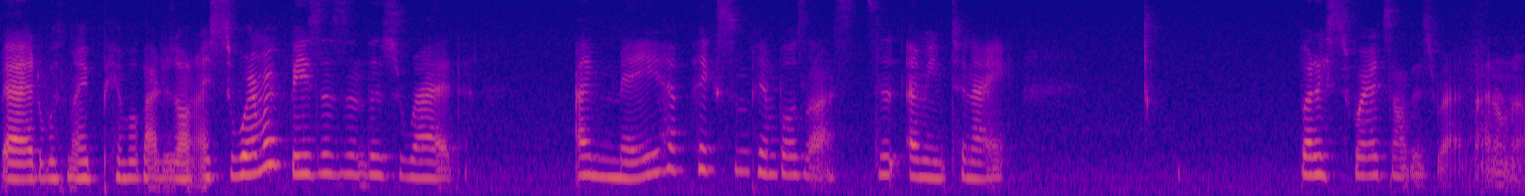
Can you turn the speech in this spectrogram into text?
bed with my pimple patches on. I swear my face isn't this red. I may have picked some pimples last, I mean tonight, but I swear it's not this red. I don't know.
